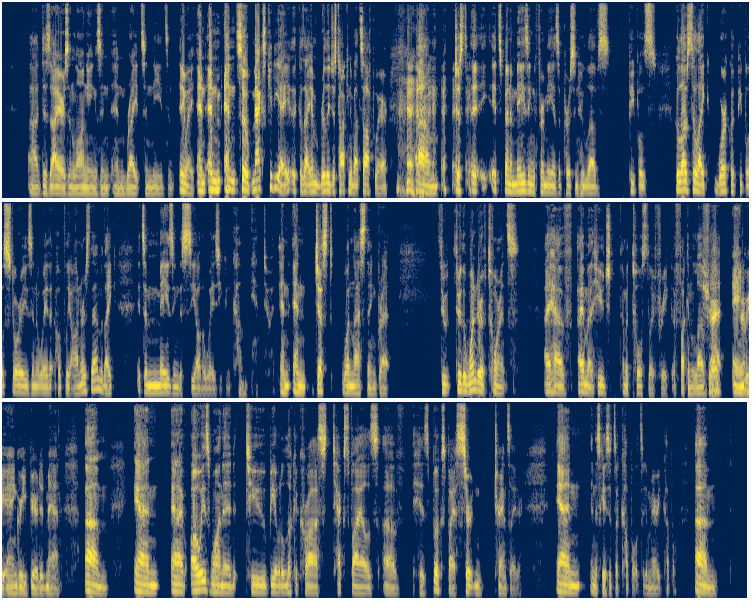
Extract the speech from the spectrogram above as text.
uh, desires and longings and and rights and needs and anyway, and and and so Max QDA because I am really just talking about software. um, just it, it's been amazing for me as a person who loves people's who loves to like work with people's stories in a way that hopefully honors them like it's amazing to see all the ways you can come into it and and just one last thing brett through through the wonder of torrents i have i am a huge i'm a tolstoy freak. I fucking love Sure, that angry angry bearded man. Um and and i've always wanted to be able to look across text files of his books by a certain translator. And in this case it's a couple it's like a married couple. Um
